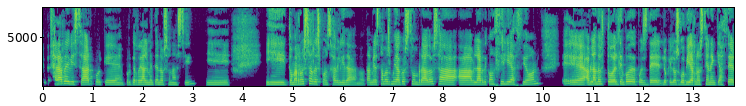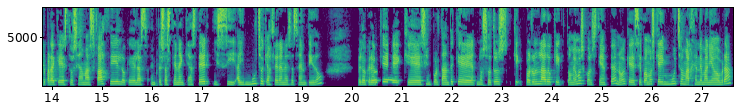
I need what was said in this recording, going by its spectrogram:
empezar a revisar porque, porque realmente no son así y, y tomar nuestra responsabilidad, ¿no? También estamos muy acostumbrados a, a hablar de conciliación eh, hablando todo el tiempo de, pues, de lo que los gobiernos tienen que hacer para que esto sea más fácil, lo que las empresas tienen que hacer. Y sí, hay mucho que hacer en ese sentido, pero creo que, es importante que nosotros, que por un lado, que tomemos conciencia, ¿no? que sepamos que hay mucho margen de maniobra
